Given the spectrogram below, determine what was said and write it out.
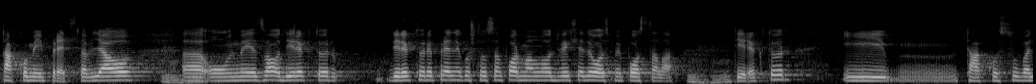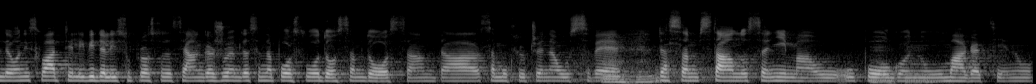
tako me i predstavljao. Mm -hmm. e, on me je zvao direktor, direktore pre nego što sam formalno od 2008. postala mm -hmm. direktor. I m, tako su valjda oni shvatili, videli su prosto da se angažujem, da sam na poslu od 8 do 8, da sam uključena u sve, da sam stalno sa njima u, u pogonu, u magacinu.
